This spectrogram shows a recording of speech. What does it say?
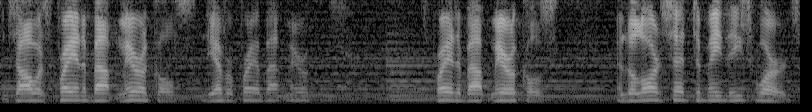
And so I was praying about miracles. Do you ever pray about miracles? Praying about miracles. And the Lord said to me these words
